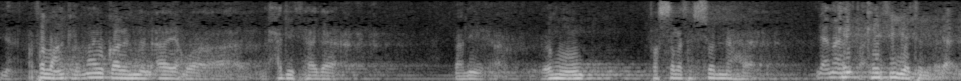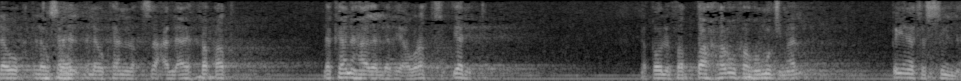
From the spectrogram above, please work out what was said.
نعم. عفى الله عنك. ما يقال أن الآية والحديث هذا يعني عموم فصلت السنة لا ما كي كيفية لا لو لو كان لو كان الاقتصار على الآية فقط لكان هذا الذي أوردت يرد. لقول فالطهر فهو مجمل بينة السنة.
